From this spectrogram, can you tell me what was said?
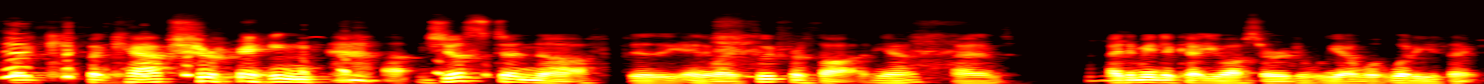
but, but capturing uh, just enough. Uh, anyway, food for thought. Yeah, I, I didn't mean to cut you off, Serge. Yeah, what, what, do you think?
